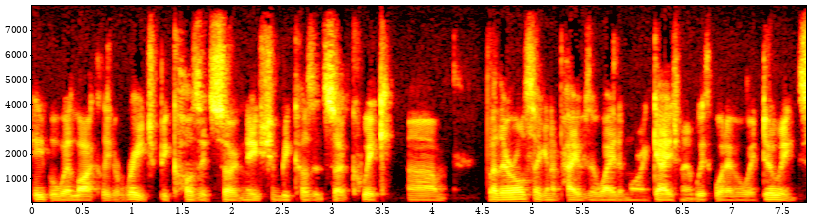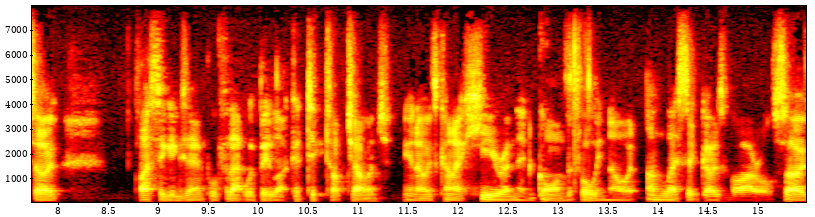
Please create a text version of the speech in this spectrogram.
people we're likely to reach because it's so niche and because it's so quick. Um, but they're also going to pave the way to more engagement with whatever we're doing. So, classic example for that would be like a TikTok challenge. You know, it's kind of here and then gone before we know it, unless it goes viral. So,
